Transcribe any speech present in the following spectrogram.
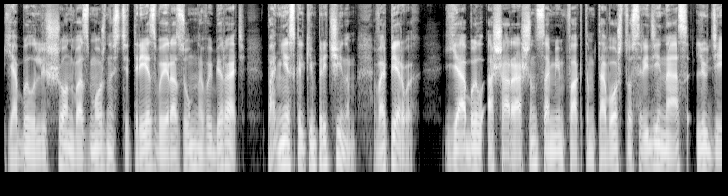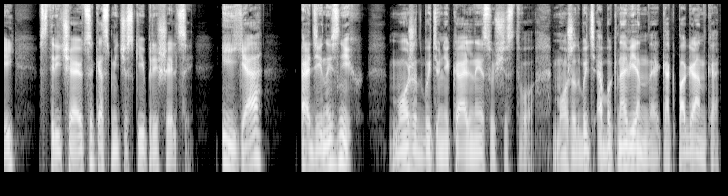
Я был лишён возможности трезво и разумно выбирать, по нескольким причинам. Во-первых, я был ошарашен самим фактом того, что среди нас, людей, встречаются космические пришельцы. И я — один из них. Может быть уникальное существо, может быть обыкновенное, как поганка,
